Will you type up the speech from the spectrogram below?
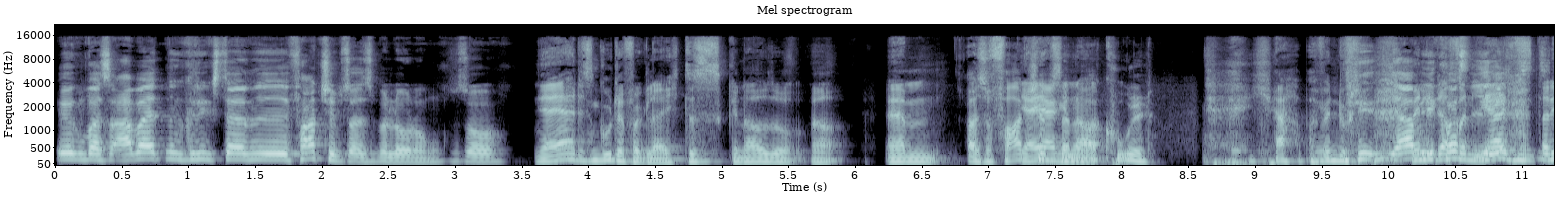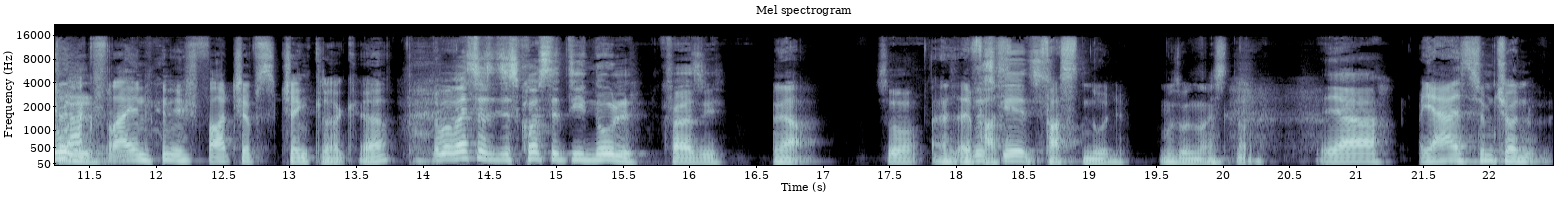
irgendwas arbeiten und kriegst dann äh, Fahrchips als Belohnung. So. Ja, ja, das ist ein guter Vergleich. Das ist genauso, ja. Ähm, Also Fahrchips Ja, ja, sind genau. aber cool. ja, aber wenn du, Ja, aber wenn die du davon die halt lebst, Dann null. mag freien, wenn ich Fahrchips geschenkt krieg, ja. Aber weißt du, das kostet die Null quasi. ja, So. also, äh, das fast, geht. fast null, muss man sagen. Ja. Ja, es stimmt schon.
